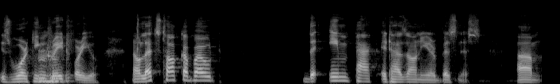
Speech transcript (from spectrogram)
is working Mhm. great for you now let's talk about the impact it has on your business um,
